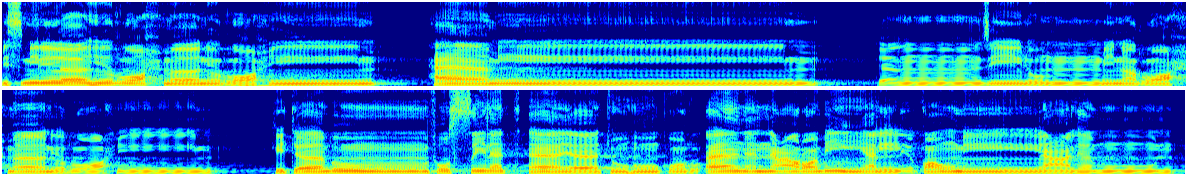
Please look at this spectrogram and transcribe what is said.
بسم الله الرحمن الرحيم. حاميم. تنزيل من الرحمن الرحيم. كتاب فصلت آياته قرانا عربيا لقوم يعلمون.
